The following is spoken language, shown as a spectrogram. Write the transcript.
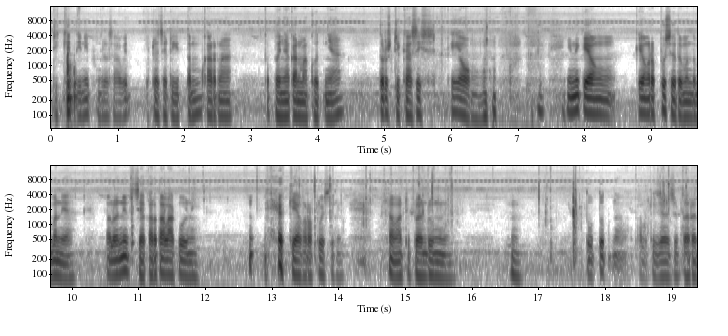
dikit ini bungkil sawit udah jadi hitam karena kebanyakan magotnya. Terus dikasih keong. Ini keong keong rebus ya teman-teman ya. Kalau ini di Jakarta laku ini. Keong rebus ini. Sama di Bandung ini. Hmm. tutut nah kalau di Jawa Barat.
